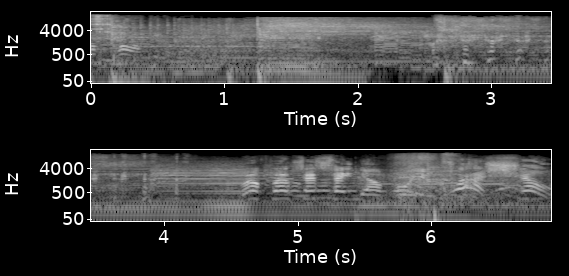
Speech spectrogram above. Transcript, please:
I'm talking. Well, folks, that's take down for you. What a show.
